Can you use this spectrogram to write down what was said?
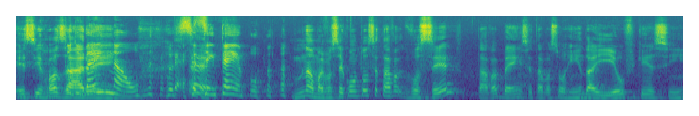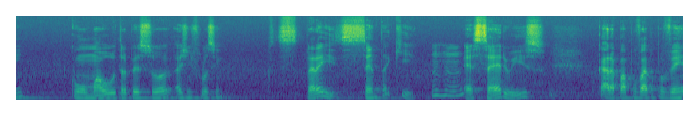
esse rosário Tudo bem? aí. Não. Você É. tem tempo? Não, mas você contou, você tava, você tava bem, você tava sorrindo. Aí eu fiquei assim, com uma outra pessoa. A gente falou assim: espera aí, senta aqui. É sério isso? Cara, papo vai, papo vem.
